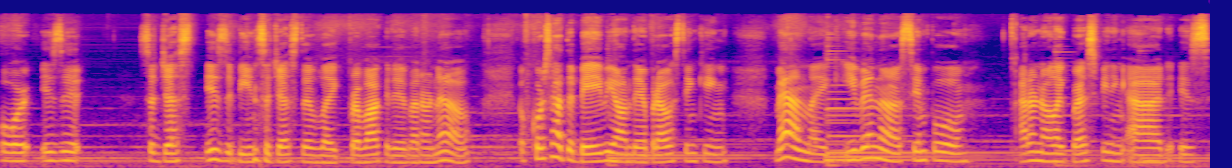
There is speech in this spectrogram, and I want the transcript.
or is it suggest is it being suggestive, like provocative? I don't know. Of course, I had the baby on there, but I was thinking, man, like even a simple, I don't know, like breastfeeding ad is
